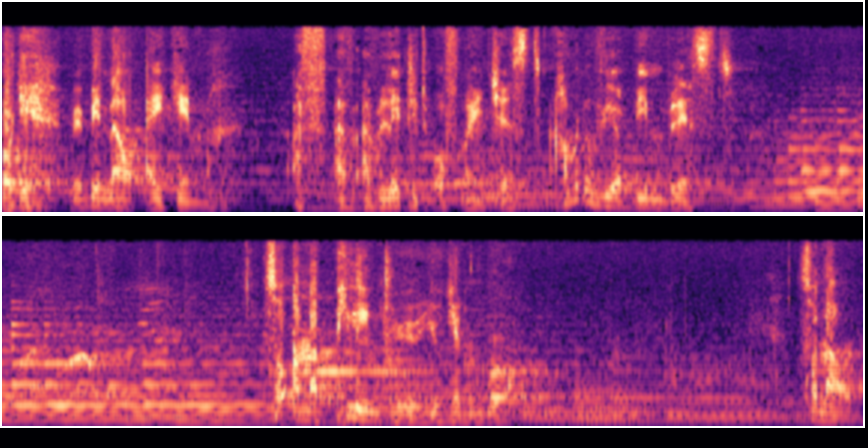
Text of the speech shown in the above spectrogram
Okay, maybe now I can. I've, I've, I've let it off my chest. How many of you have been blessed? So I'm appealing to you. You can grow. So now,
